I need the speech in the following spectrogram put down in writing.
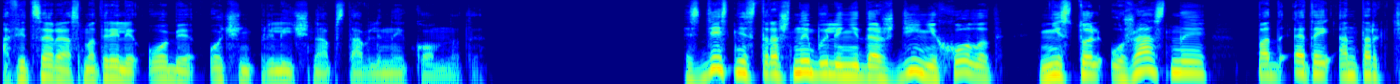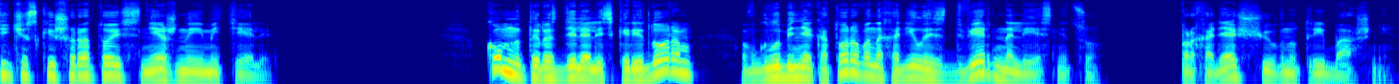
Офицеры осмотрели обе очень прилично обставленные комнаты. Здесь не страшны были ни дожди, ни холод, ни столь ужасные под этой антарктической широтой снежные метели. Комнаты разделялись коридором, в глубине которого находилась дверь на лестницу, проходящую внутри башни.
